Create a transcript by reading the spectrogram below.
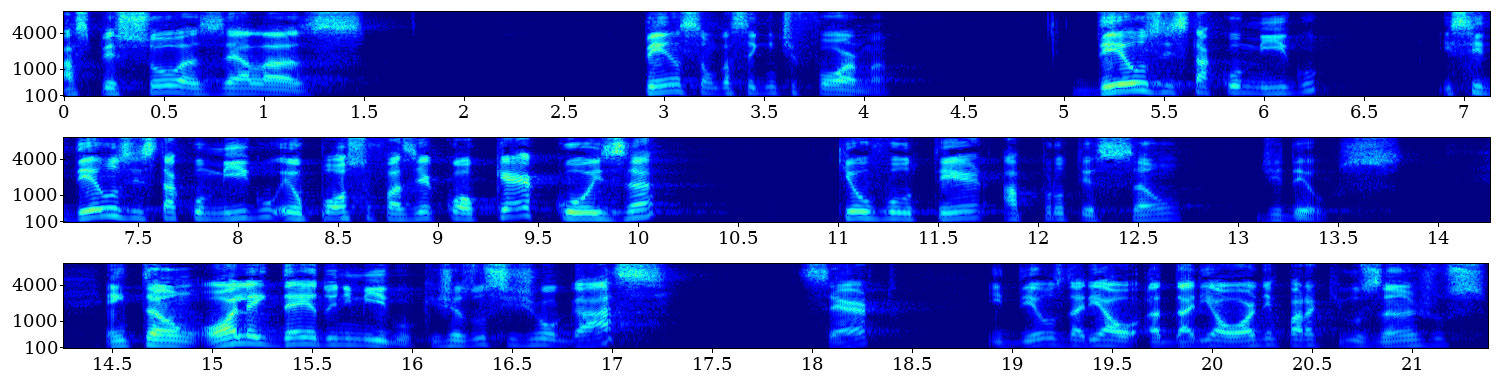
as pessoas elas pensam da seguinte forma: Deus está comigo, e se Deus está comigo, eu posso fazer qualquer coisa que eu vou ter a proteção de Deus. Então, olha a ideia do inimigo: que Jesus se jogasse, certo? E Deus daria, daria ordem para que os anjos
